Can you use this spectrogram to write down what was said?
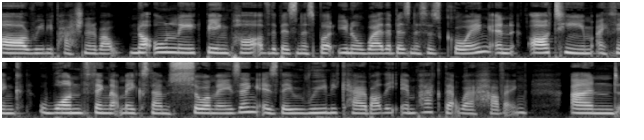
are really passionate about not only being part of the business, but you know, where the business is going. And our team, I think one thing that makes them so amazing is they really care about the impact that we're having. And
